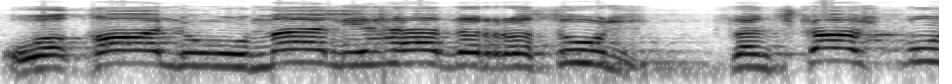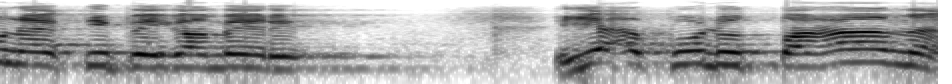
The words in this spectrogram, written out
Wa qalu ma li hadha ar-rasul, thanë çka është puna e këtij pejgamberi? Ya'kulu at-ta'ama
